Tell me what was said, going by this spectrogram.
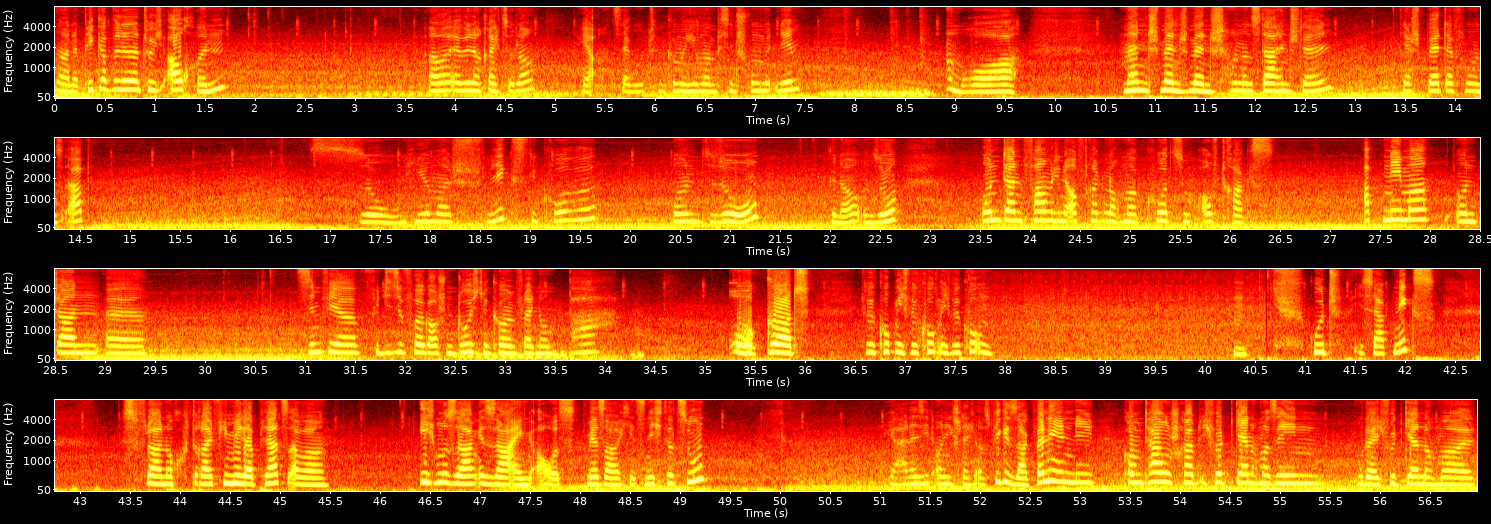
Na, der Pickup will da natürlich auch hin. Aber er will nach rechts, oder? Ja, sehr gut. Dann können wir hier mal ein bisschen Schwung mitnehmen. Boah. Mensch, Mensch, Mensch. Und uns da hinstellen. Der sperrt da für uns ab. So, hier mal flicks die Kurve. Und so. Genau, und so. Und dann fahren wir den Auftrag noch mal kurz zum Auftragsabnehmer. Und dann äh, sind wir für diese Folge auch schon durch. Dann können wir vielleicht noch ein paar... Oh Gott. Ich will gucken, ich will gucken, ich will gucken. Hm. Gut, ich sag nix. Ist klar noch drei, vier Meter Platz, aber ich muss sagen, es sah eng aus. Mehr sage ich jetzt nicht dazu. Ja, der sieht auch nicht schlecht aus. Wie gesagt, wenn ihr in die Kommentare schreibt, ich würde gerne noch mal sehen, oder ich würde gerne noch mal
